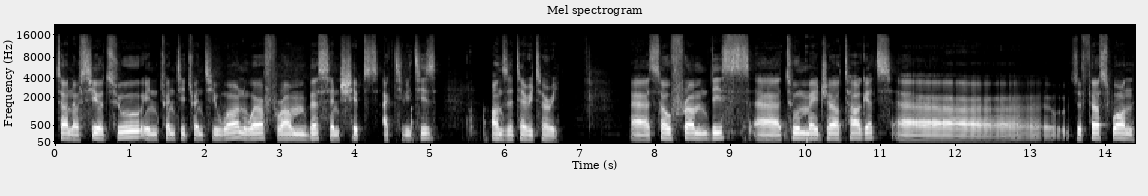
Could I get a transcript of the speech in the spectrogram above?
ton of CO2 in 2021 were from bus and ships activities on the territory. Uh, so from these uh, two major targets, uh, the first one,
